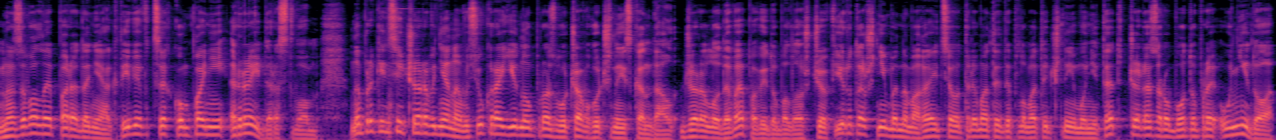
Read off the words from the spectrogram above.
називали передання активів цих компаній рейдерством. Наприкінці червня на всю країну прозвучав гучний скандал. Джерело ДВ повідомило, що Фірташ ніби намагається отримати дипломатичний імунітет через роботу при УНІДО,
